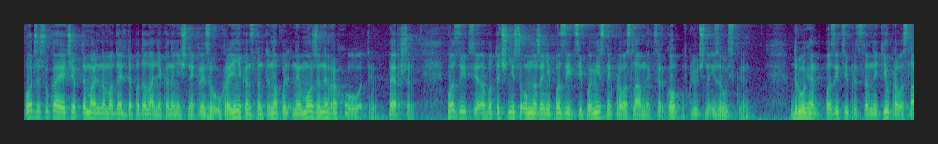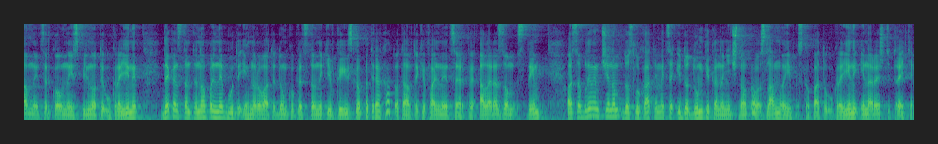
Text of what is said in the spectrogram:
Отже, шукаючи оптимальну модель для подолання канонічної кризи в Україні, Константинополь не може не враховувати перше позицію або точніше умножені позиції помісних православних церков, включно із Руською. Друге позиції представників православної церковної спільноти України, де Константинополь не буде ігнорувати думку представників Київського патріархату та автокефальної церкви, але разом з тим особливим чином дослухатиметься і до думки канонічного православного єпископату України. І нарешті третє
